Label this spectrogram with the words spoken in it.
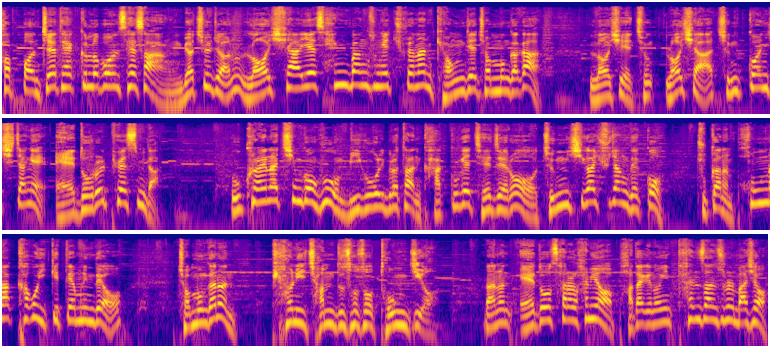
첫 번째 댓글로 본 세상. 며칠 전 러시아의 생방송에 출연한 경제 전문가가 러시아, 증, 러시아 증권 시장에 애도를 표했습니다. 우크라이나 침공 후 미국을 비롯한 각국의 제재로 증시가 휴장됐고 주가는 폭락하고 있기 때문인데요. 전문가는 편히 잠드소서 동지요. 라는 애도사를 하며 바닥에 놓인 탄산수를 마셔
